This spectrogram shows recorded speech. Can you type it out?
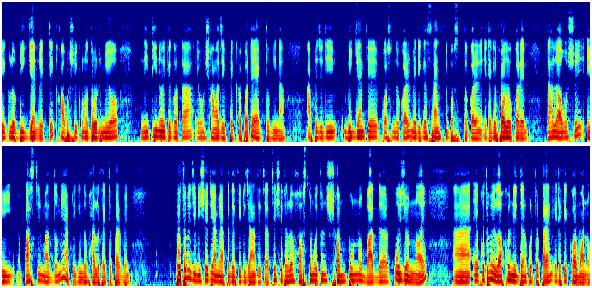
যেগুলো বিজ্ঞান ভিত্তিক। অবশ্যই কোনো ধর্মীয় নীতি, নৈতিকতা এবং সামাজিক প্রেক্ষাপটে একদমই না। আপনি যদি বিজ্ঞানকে পছন্দ করেন মেডিকেল সায়েন্সকে পছন্দ করেন, এটাকে ফলো করেন, তাহলে অবশ্যই এই পাঁচটির মাধ্যমে আপনি কিন্তু ভালো থাকতে পারবেন। প্রথমে যে বিষয়টি আমি আপনাদেরকে একটু জানাতে চাচ্ছি, সেটা হলো হস্তমৈথুন সম্পূর্ণ বাদ দেওয়ার প্রয়োজন নয়। এ প্রথমে লক্ষ্য নির্ধারণ করতে পারেন এটাকে কমানো,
